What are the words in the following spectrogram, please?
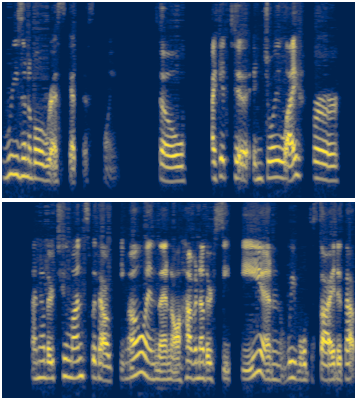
reasonable risk at this point. So I get to enjoy life for another two months without chemo, and then I'll have another CT, and we will decide at that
